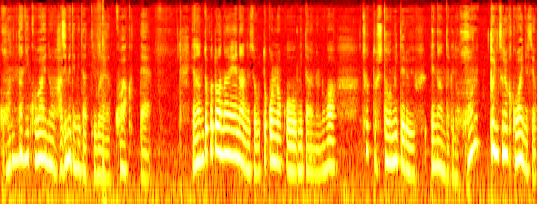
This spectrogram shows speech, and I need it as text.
こんなに怖いの初めて見たっていうぐらい怖くって。いやなんてことはない絵なんですよ。男の子みたいなのがちょっと下を見てる絵なんだけど本当にそれが怖いんですよ。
